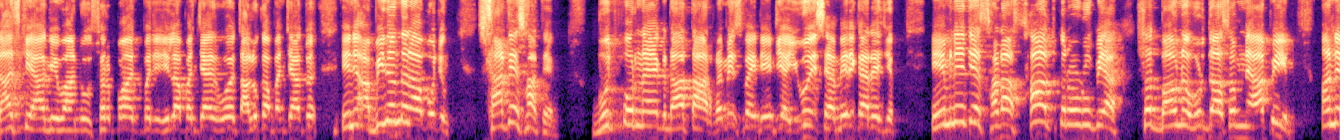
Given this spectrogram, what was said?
રાજકીય આગેવાનો, સરપંચ, પછી જિલ્લા પંચાયત હોય, તાલુકા પંચાયત હોય, એને અભિનંદન આપું છું. સાથે સાથે ભૂજપુરના એક દાતા રમેશભાઈ ડેડિયા યુએસએ અમેરિકા રહે છે. એમને જે સાડા સાત કરોડ રૂપિયા સદભાવના વૃદ્ધાશ્રમને આપી અને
